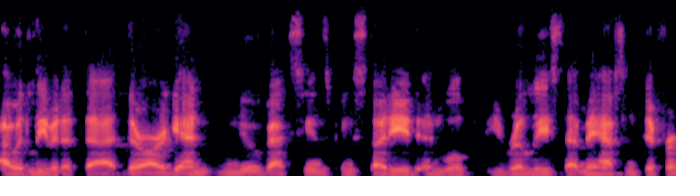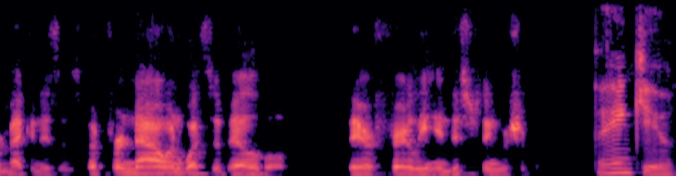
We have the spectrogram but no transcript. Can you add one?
I would leave it at that. There are, again, new vaccines being studied and will be released that may have some different mechanisms. But for now and what's available, they are fairly indistinguishable. Thank you.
